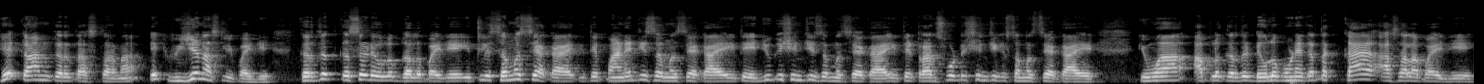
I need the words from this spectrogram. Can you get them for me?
हे काम करत असताना एक विजन असली पाहिजे. कर्जत कसं डेव्हलप झालं पाहिजे? इथली समस्या काय? इथे पाण्याची समस्या काय? इथे एज्युकेशनची समस्या काय? इथे ट्रान्सपोर्टेशनची समस्या काय? किंवा आपलं कर्जत डेव्हलप होण्याकरता काय असायला पाहिजे?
